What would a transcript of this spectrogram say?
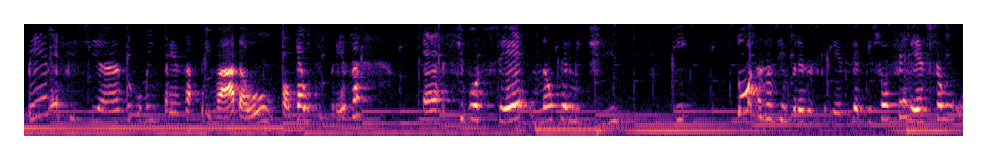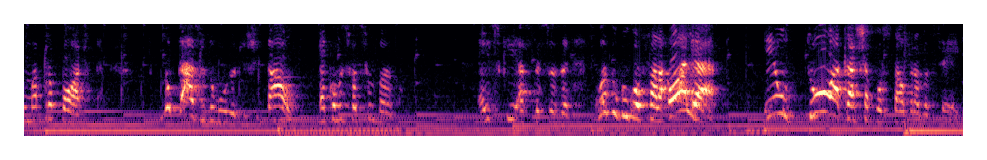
beneficiando uma empresa privada ou qualquer outra empresa é, se você não permitir que todas as empresas que têm esse serviço ofereçam uma proposta. No caso do mundo digital, é como se fosse um banco. É isso que as pessoas. Quando o Google fala, olha, eu dou a caixa postal para vocês.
